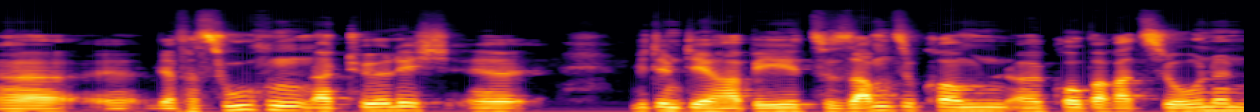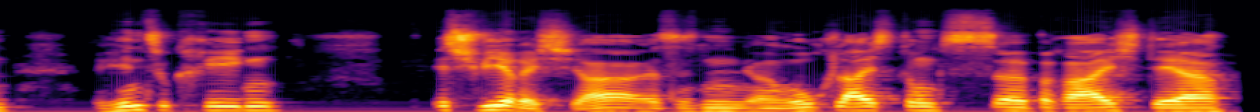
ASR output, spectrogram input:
Äh, äh, wir versuchen natürlich äh, mit dem DHB zusammenzukommen, Kooperationen hinzukriegen. Ist schwierig, ja. Es ist ein Hochleistungsbereich, der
